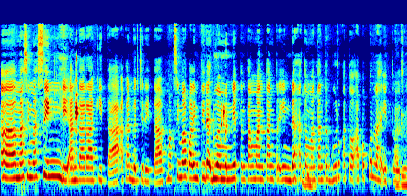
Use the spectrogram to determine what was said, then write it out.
eh, masing-masing di antara kita akan bercerita maksimal paling tidak dua menit tentang mantan terindah atau mantan terburuk atau apa pun lah itu. Aduh.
